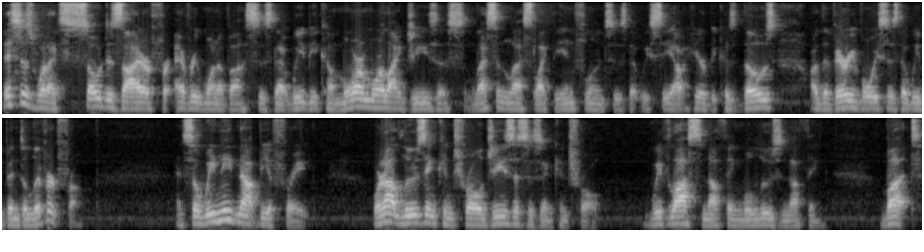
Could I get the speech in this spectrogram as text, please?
This is what I so desire for every one of us is that we become more and more like Jesus, less and less like the influences that we see out here because those are the very voices that we've been delivered from. And so we need not be afraid. We're not losing control. Jesus is in control. We've lost nothing. We'll lose nothing. But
